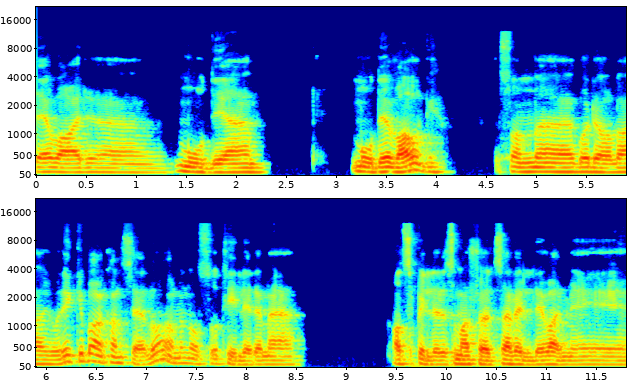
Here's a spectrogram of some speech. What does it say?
det var uh, modige, modige valg som Guardiola gjorde. Ikke bare Cancelo, men også tidligere med at spillere som har følt seg veldig varme i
